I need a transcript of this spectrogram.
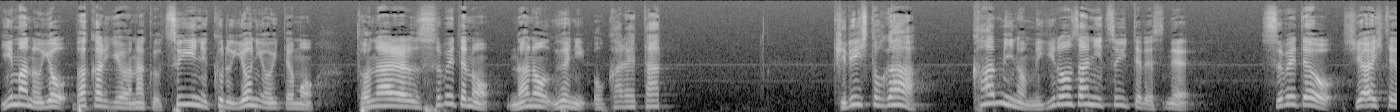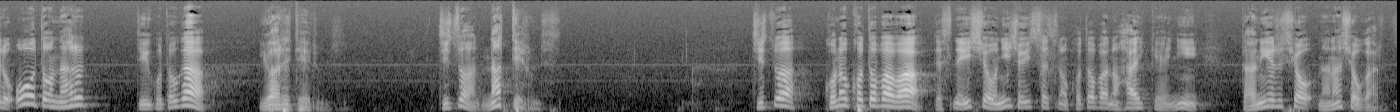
今の世ばかりではなく次に来る世においても唱えられるすべての名の上に置かれた。キリストが神の右の座についてですねすべてを支配している王となるっていうことが言われているんです。実はなっているんです。実はこの言葉はですね1章21節の言葉の背景にダニエル書7章があるんです。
